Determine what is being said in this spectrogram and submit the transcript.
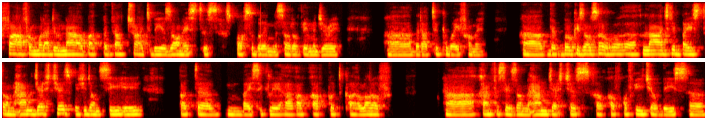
far from what I do now, but but I tried to be as honest as, as possible in the sort of imagery uh, that I took away from it. Uh, the book is also uh, largely based on hand gestures, which you don't see here, but uh, basically I've, I've, put quite a lot of uh, emphasis on the hand gestures of, of, of each of these uh,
